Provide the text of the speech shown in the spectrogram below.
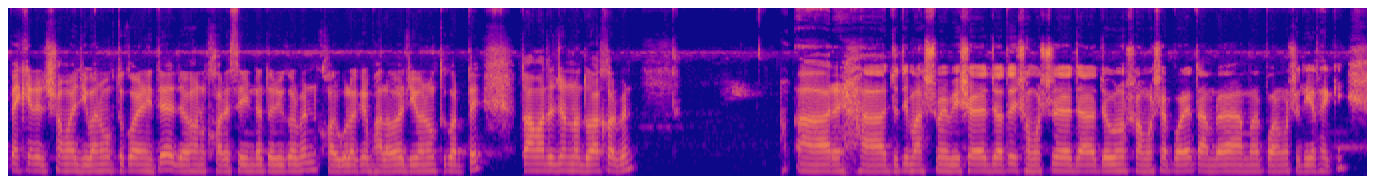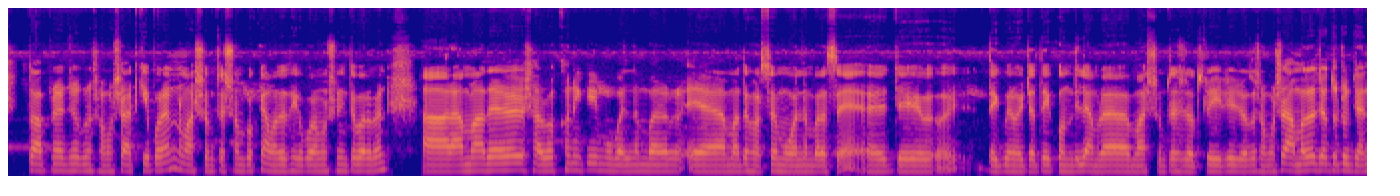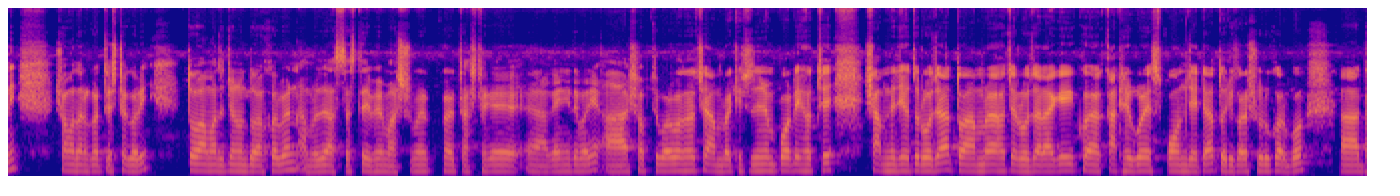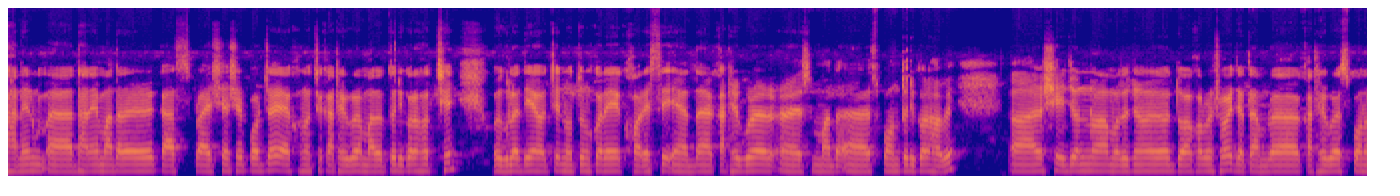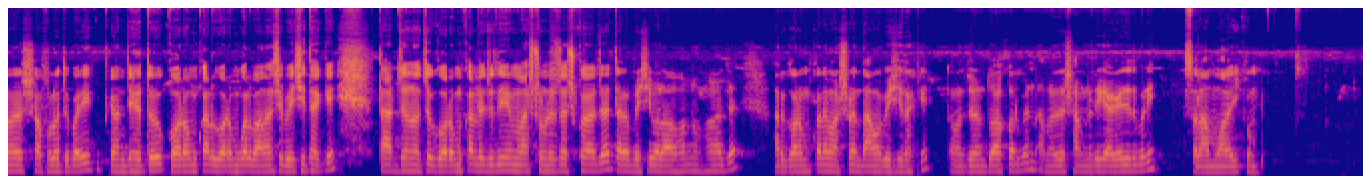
প্যাকেটের সময় জীবাণুমুক্ত করে নিতে, যখন খড়ের সিলিন্ডার তৈরি করবেন, খড়গুলোকে ভালোভাবে জীবাণুমুক্ত করতে। তো আমাদের জন্য দোয়া করবেন। আর যদি মাশরুমের বিষয়ে যতই সমস্যা যারা যে কোনো সমস্যা পড়ে, তা আমরা আমার পরামর্শ দিয়ে থাকি। তো আপনারা যদি কোনো সমস্যা আটকে পড়েন মাশরুম চাষ সম্পর্কে আমাদের থেকে পরামর্শ নিতে পারবেন। আর আমাদের সার্বক্ষণিক এই মোবাইল নাম্বার আমাদের হোয়াটসঅ্যাপ মোবাইল নাম্বার আছে যে, দেখবেন ওইটাতে কোন দিলে আমরা মাশরুম চাষ যত যত সমস্যা, আমরা যতটুকু জানি, সমাধান করার চেষ্টা করি। তো আমাদের জন্য দোয়া করবেন, আমরা যে আস্তে আস্তে এভাবে মাশরুমের চাষটাকে আগায় নিতে পারি। আর সবচেয়ে বড় কথা হচ্ছে, আমরা কিছুদিনের পরে হচ্ছে, সামনে যেহেতু রোজা, তো আমরা হচ্ছে রোজার আগেই কাঠের গুঁড়ের স্পন যেটা তৈরি করা শুরু করব। ধানের ধানের মাদারের কাজ প্রায় শেষের পর্যায়ে এখন হচ্ছে কাঠের গুঁড়ার মাদার তৈরি করা হচ্ছে। ওইগুলো দিয়ে হচ্ছে নতুন করে খড়ে কাঠের গুঁড়ার মাদা স্পন তৈরি করা হবে। আর সেই জন্য আমাদের জন্য দোয়া করবেন সবাই যাতে আমরা কাঠের গুঁড়া স্পনের সফল হতে পারি। কারণ যেহেতু গরমকাল গরমকাল বাংলাদেশে বেশি থাকে, তার জন্য হচ্ছে গরমকালে যদি মাশরুমটা চাষ করা যায়, তাহলে বেশি লাভবান হওয়া যায়। আর গরমকালে মাশরুমের দামও বেশি থাকে। তো আমাদের জন্য দোয়া করবেন। আমাদের সামনের দিকে আগে যেতে পারি। আসসালামু আলাইকুম।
